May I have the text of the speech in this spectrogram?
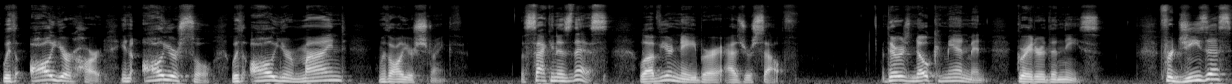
with all your heart, in all your soul, with all your mind, with all your strength. The second is this love your neighbor as yourself. There is no commandment greater than these. For Jesus,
